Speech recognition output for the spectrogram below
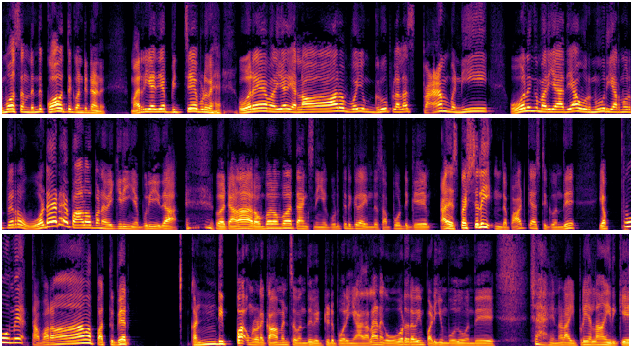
இமோஷன்லேருந்து கோவத்துக்கு வந்துட்டு நான். மரியாதையாக பிச்சே விடுவேன் ஒரே மரியாதை எல்லாரும் போய் உங்கள் குரூப்லலாம் ஸ்பேம் பண்ணி ஒழுங்கு மரியாதையாக ஒரு நூறு இரநூறு பேரை உடனே ஃபாலோ பண்ண வைக்கிறீங்க. புரியுதா? பட் ஆனால் ரொம்ப ரொம்ப தேங்க்ஸ் நீங்கள் கொடுத்துருக்கிற இந்த சப்போர்ட்டுக்கு அது எஸ்பெஷலி இந்த பாட்காஸ்ட்டுக்கு வந்து எப்பவுமே தவறாமல் பத்து பேர் கண்டிப்பாக உங்களோட காமெண்ட்ஸை வந்து விட்டுட்டு போகிறீங்க அதெல்லாம் எனக்கு ஒவ்வொரு தடவையும் படிக்கும் போதும் வந்து ஷே என்னடா இப்படியெல்லாம் இருக்கே?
